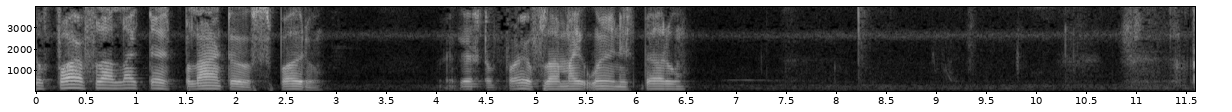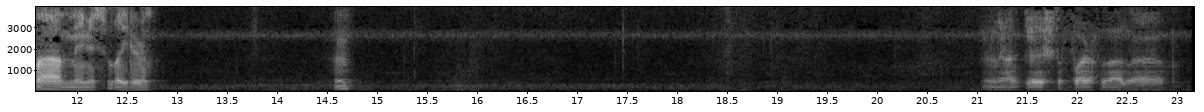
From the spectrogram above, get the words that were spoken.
the firefly like that's blind to spider. I guess the firefly might win this battle. Five minutes later. Hmm? I guess the firefly live.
